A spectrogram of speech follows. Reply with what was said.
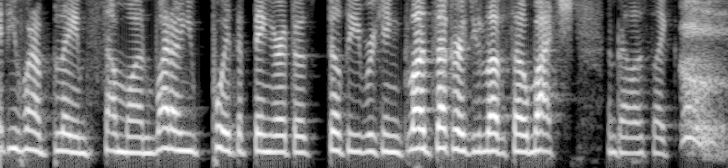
If you want to blame someone, why don't you point the finger at those filthy, reeking bloodsuckers you love so much? And Bella's like, like oh,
